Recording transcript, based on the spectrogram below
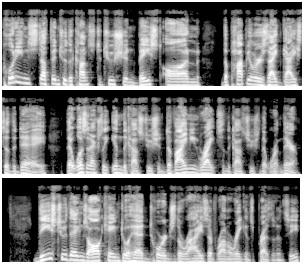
putting stuff into the Constitution based on the popular zeitgeist of the day that wasn't actually in the Constitution, divining rights in the Constitution that weren't there. These two things all came to a head towards the rise of Ronald Reagan's presidency.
